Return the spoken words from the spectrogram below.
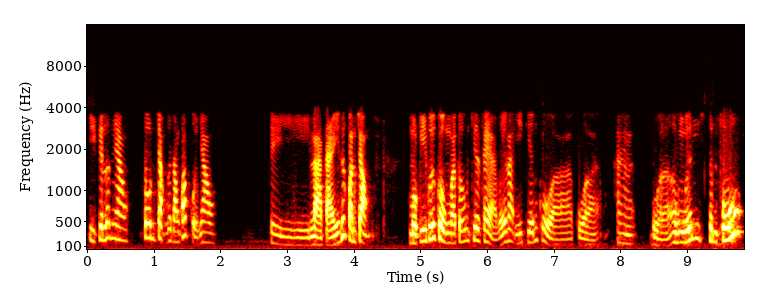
ý kiến lẫn nhau, tôn trọng cái đóng góp của nhau thì là cái rất quan trọng một ý cuối cùng mà tôi cũng chia sẻ với lại ý kiến của của à, của ông Nguyễn Xuân Phú.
